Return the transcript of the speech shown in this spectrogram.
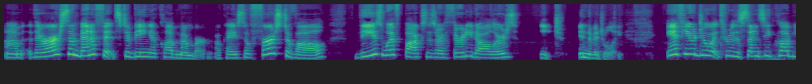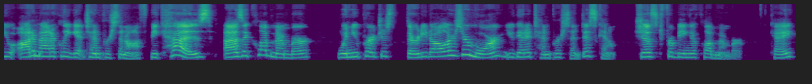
Um, there are some benefits to being a club member. Okay, so first of all, these whiff boxes are $30 each individually. If you do it through the Scentsy Club, you automatically get 10% off because as a club member, when you purchase $30 or more, you get a 10% discount just for being a club member. Okay.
